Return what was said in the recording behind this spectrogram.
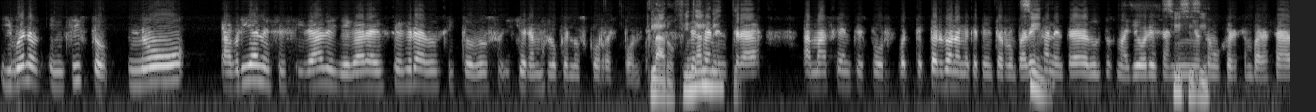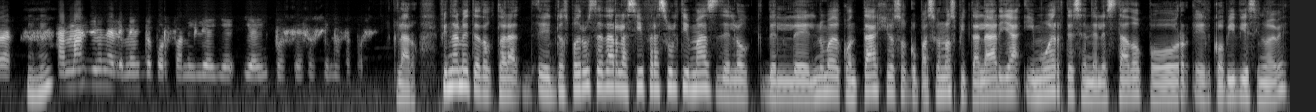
Y bueno, insisto, no habría necesidad de llegar a ese grado si todos hiciéramos lo que nos corresponde. Claro, finalmente. entrar a más gente por, perdóname que te interrumpa, dejan entrar adultos mayores, a niños, a mujeres embarazadas, a más de un elemento por familia y, ahí pues eso sí no se puede. Claro. Finalmente, doctora, eh, ¿nos podría usted dar las cifras últimas de lo, del, número de contagios, ocupación hospitalaria y muertes en el estado por el COVID-19?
